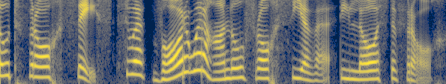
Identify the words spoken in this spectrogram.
tot vraag 6. So waaroor handel vraag 7, die laaste vraag?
